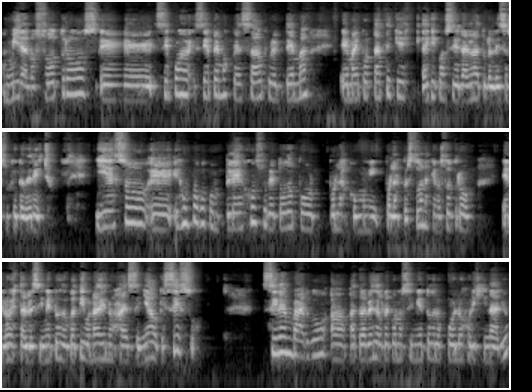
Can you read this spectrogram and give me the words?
Mira, nosotros eh, siempre, siempre hemos pensado por el tema eh, más importante que hay que considerar la naturaleza sujeto a derecho. Y eso es un poco complejo, sobre todo por, por, las por las personas que nosotros en los establecimientos educativos nadie nos ha enseñado qué es eso. Sin embargo, a, través del reconocimiento de los pueblos originarios,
